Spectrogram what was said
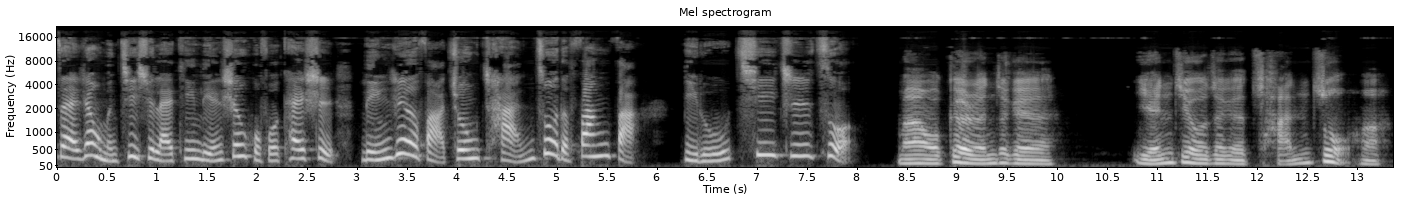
在让我们继续来听莲生活佛开示灵热法中禅坐的方法，比如七支坐。那我个人这个研究这个禅坐啊，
